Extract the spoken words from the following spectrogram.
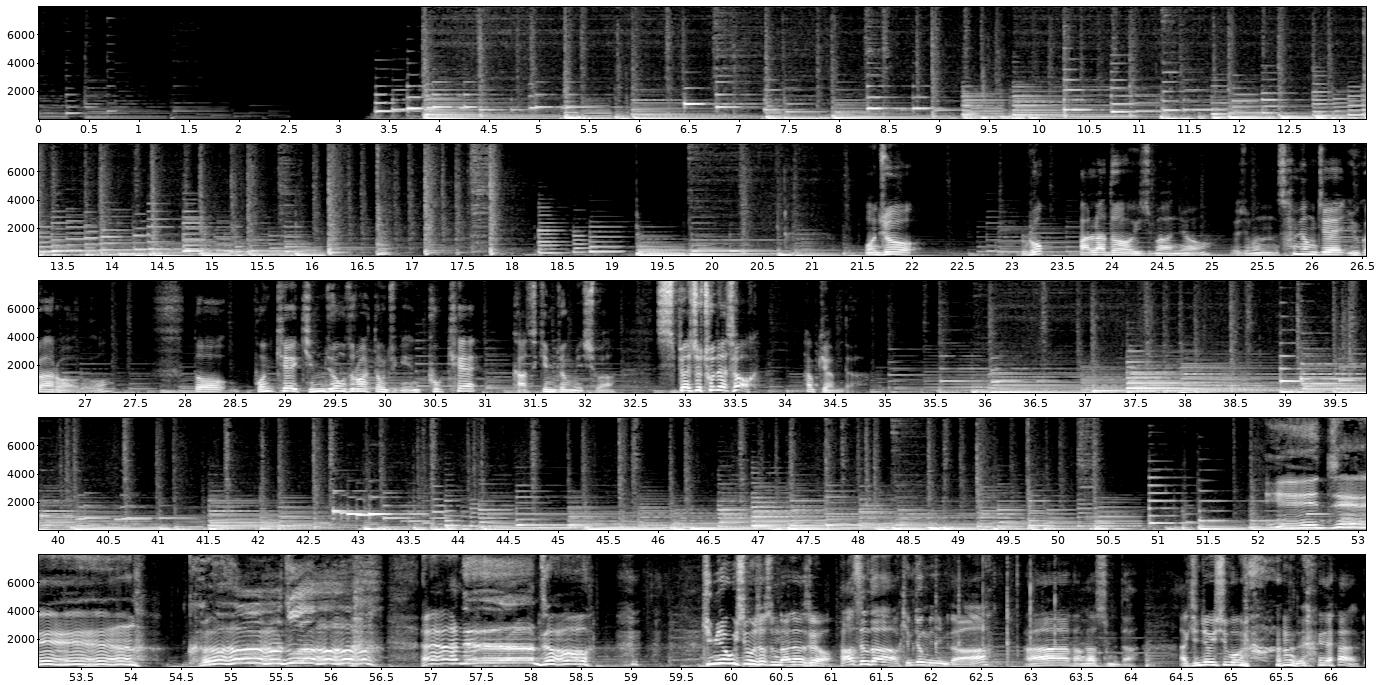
원조 록 발라더이지만요. 요즘은 삼형제 육아로 또 본캐 김종수로 활동 중인 부캐 가수 김정민 씨와 special 초대석 함께합니다. 김영우 씨 모셨습니다. 안녕하세요. 반갑습니다. 김정민입니다. 아 반갑습니다. 아 김정희 씨 보면 네. 그냥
